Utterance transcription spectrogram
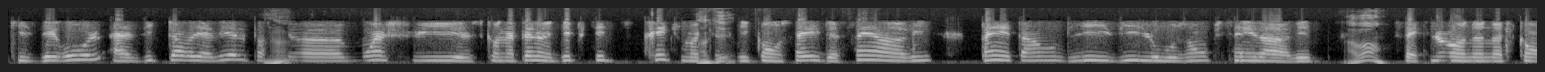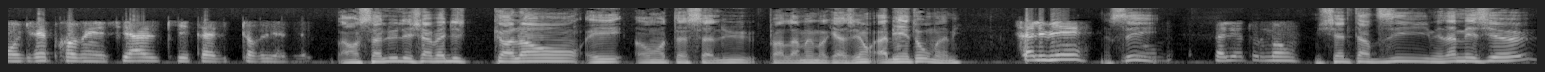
qui se déroule à Victoriaville parce ah. que euh, moi, je suis ce qu'on appelle un député de district. Je m'occupe des conseils de Saint-Henri, Pintante, Lévis, Lauzon puis Saint-David. Ah bon? Fait que là, on a notre congrès provincial qui est à Victoriaville. On salue les Chevaliers de Colomb et on te salue par la même occasion. À bientôt, mon ami. Salut bien. Merci. Salut à tout le monde. Michel Tardy, mesdames, messieurs.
